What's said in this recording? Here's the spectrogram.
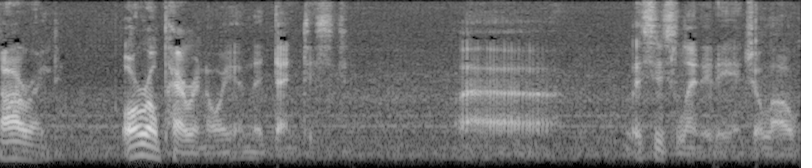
All right. Oral paranoia and the dentist. Uh, let's just Leonard D'Angelo.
